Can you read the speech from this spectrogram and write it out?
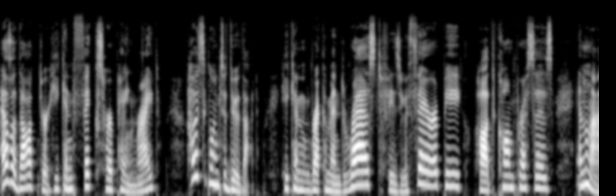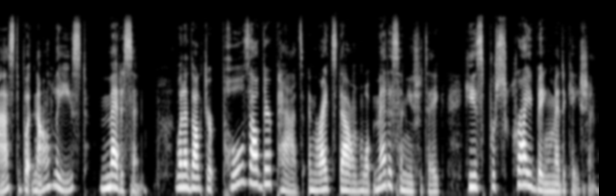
As a doctor, he can fix her pain, right? How is he going to do that? He can recommend rest, physiotherapy, hot compresses, and last but not least, medicine. When a doctor pulls out their pads and writes down what medicine you should take, he is prescribing medication.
